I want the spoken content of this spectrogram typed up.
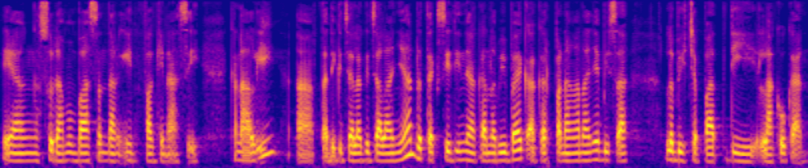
yang sudah membahas tentang invaginasi. Kenali ah, tadi gejala-gejalanya, deteksi dini akan lebih baik agar penanganannya bisa lebih cepat dilakukan.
